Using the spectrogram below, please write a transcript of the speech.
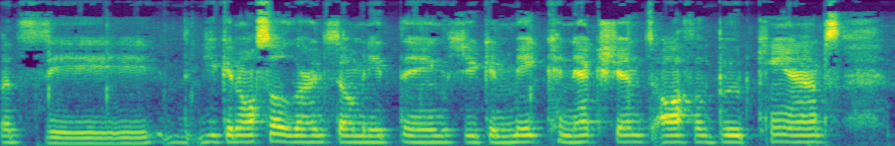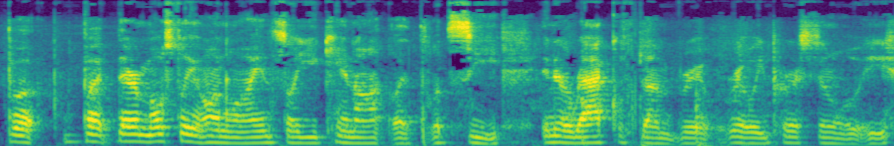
Let's see. You can also learn so many things. You can make connections off of boot camps, but but they're mostly online, so you cannot let let's see interact with them re really personally.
